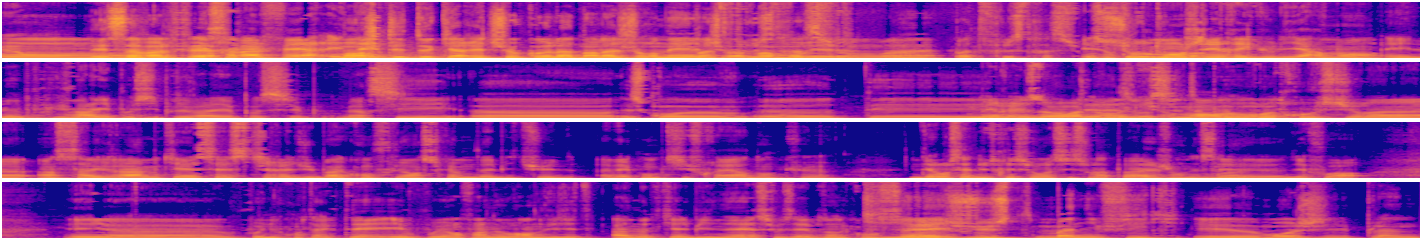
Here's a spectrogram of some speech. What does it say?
Et, on- Et ça va le faire. Et ça va le faire. Et, Mange tes deux carrés de chocolat dans la journée, pas tu vas pas mourir. frustration. voilà, Ouais. Pas de frustration. et surtout, manger régulièrement et le plus varié Le possible. plus varié possible. Merci. Euh, Est-ce qu'on euh, tes Mes réseaux, tes donc, réseaux, moi on me retrouve sur euh, Instagram, KSS-du-bas Confluence comme d'habitude, avec mon petit frère. Donc euh, des recettes nutrition aussi sur la page, on essaie Ouais. euh, des fois. Et euh, vous pouvez nous contacter et vous pouvez enfin nous rendre visite à notre cabinet si vous avez besoin de qui est conseils. juste magnifique. Et euh, moi, j'ai plein de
